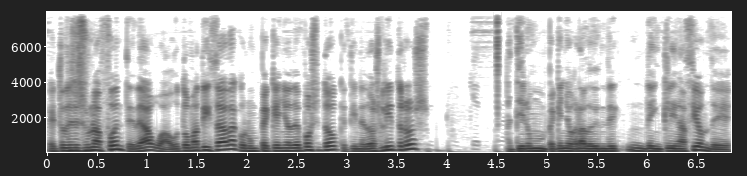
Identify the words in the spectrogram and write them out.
Entonces es una fuente de agua automatizada con un pequeño depósito que tiene dos litros tiene un pequeño grado de, in- de inclinación de,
